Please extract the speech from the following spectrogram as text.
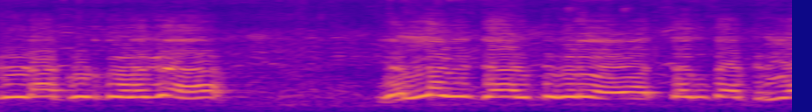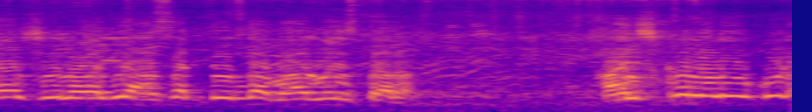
ಕ್ರೀಡಾಕೂಟದೊಳಗ ಎಲ್ಲ ವಿದ್ಯಾರ್ಥಿಗಳು ಅತ್ಯಂತ ಕ್ರಿಯಾಶೀಲವಾಗಿ ಆಸಕ್ತಿಯಿಂದ ಭಾಗವಹಿಸ್ತಾರ. ಹೈಸ್ಕೂಲ್ ಒಳಗೂ ಕೂಡ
